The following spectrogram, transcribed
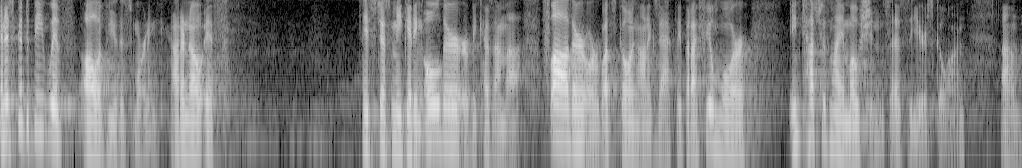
and it's good to be with all of you this morning. I don't know if it's just me getting older or because I'm a father or what's going on exactly, but I feel more in touch with my emotions as the years go on. Um,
